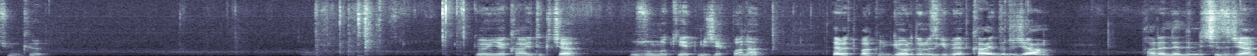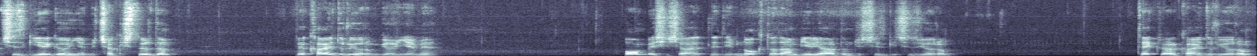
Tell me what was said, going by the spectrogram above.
Çünkü gönye kaydıkça uzunluk yetmeyecek bana. Evet bakın gördüğünüz gibi kaydıracağım paralelini çizeceğim çizgiye gönyemi çakıştırdım. ve kaydırıyorum gönyemi. 15 işaretlediğim noktadan bir yardımcı çizgi çiziyorum. Tekrar kaydırıyorum.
